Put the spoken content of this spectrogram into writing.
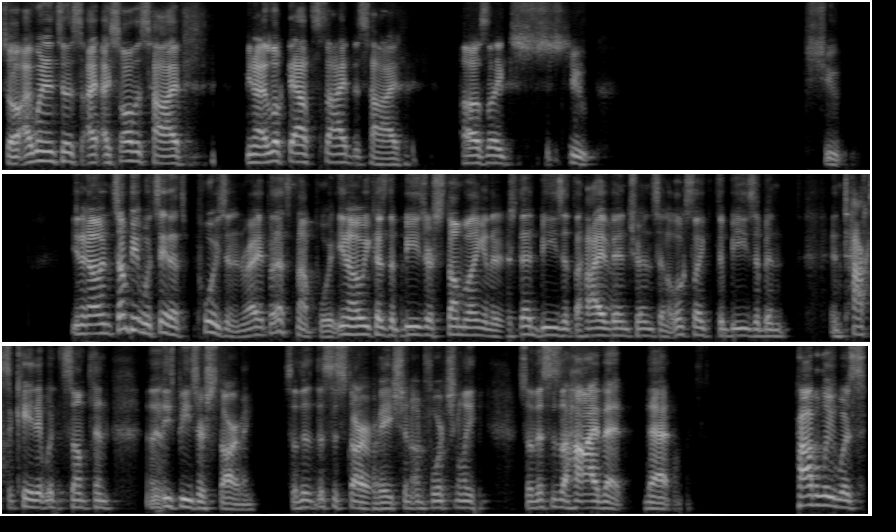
So I went into this. I, I saw this hive. You know, I looked outside this hive. I was like, shoot, shoot you know, and some people would say that's poisoning, right? But that's not poison, you know, because the bees are stumbling and there's dead bees at the hive entrance, and it looks like the bees have been intoxicated with something, and these bees are starving. So this, this is starvation, unfortunately. So this is a hive that that probably was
